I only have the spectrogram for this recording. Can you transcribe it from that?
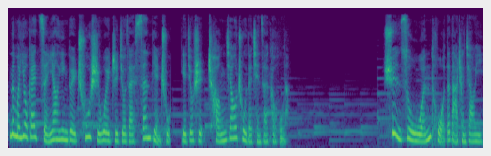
那么，又该怎样应对初始位置就在三点处，也就是成交处的潜在客户呢？迅速稳妥地达成交易。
